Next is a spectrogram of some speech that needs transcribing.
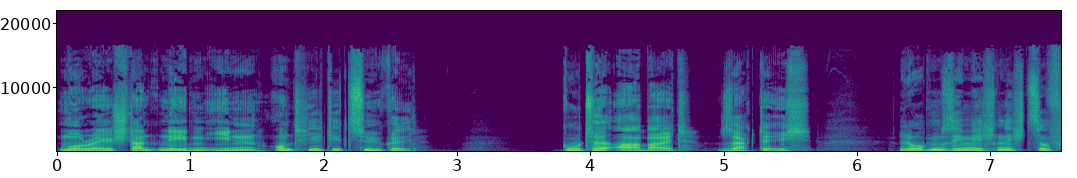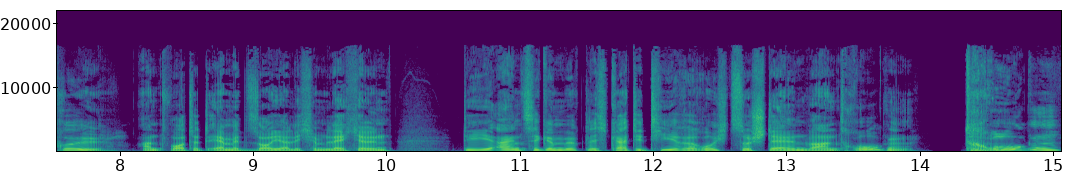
Murray stand neben ihnen und hielt die Zügel. Gute Arbeit, sagte ich. Loben Sie mich nicht zu früh, antwortet er mit säuerlichem Lächeln. Die einzige Möglichkeit, die Tiere ruhig zu stellen, waren Drogen. Drogen?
